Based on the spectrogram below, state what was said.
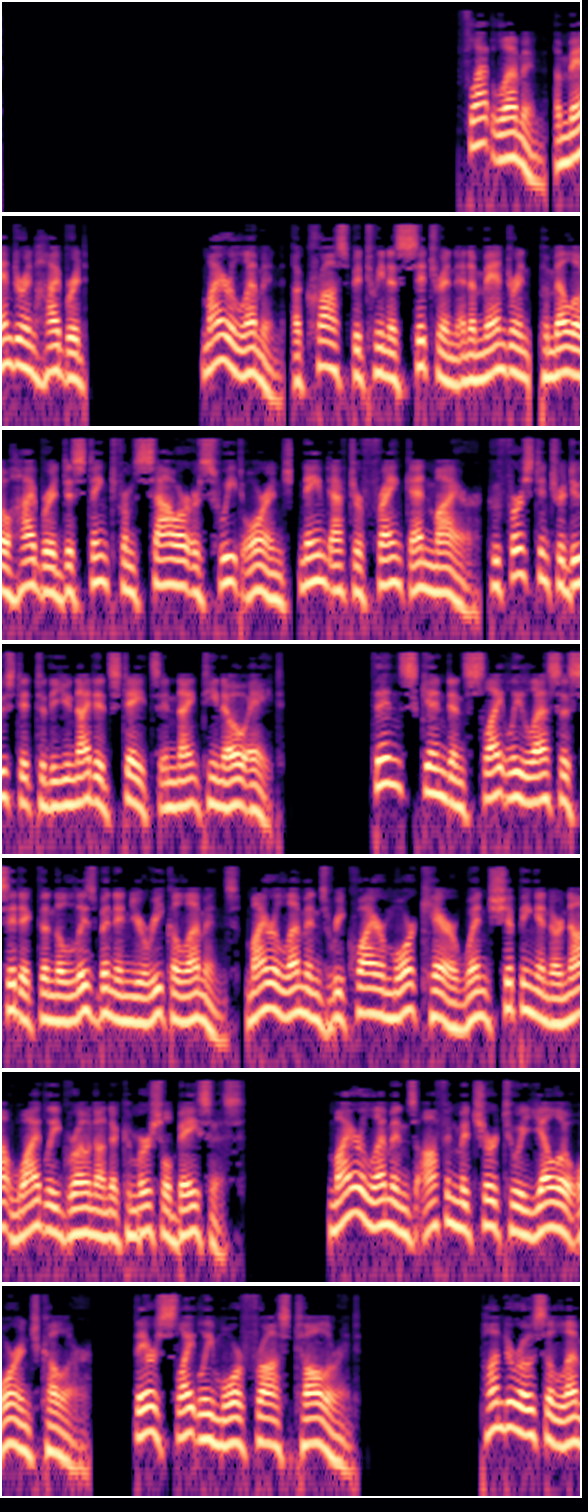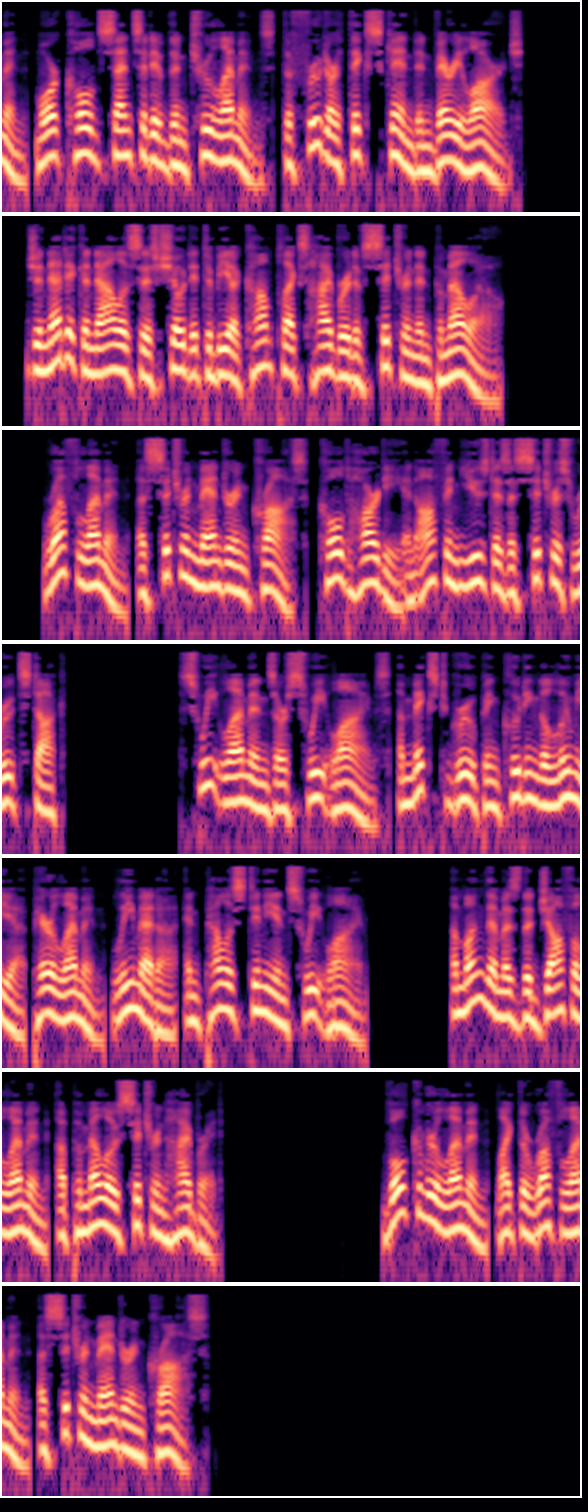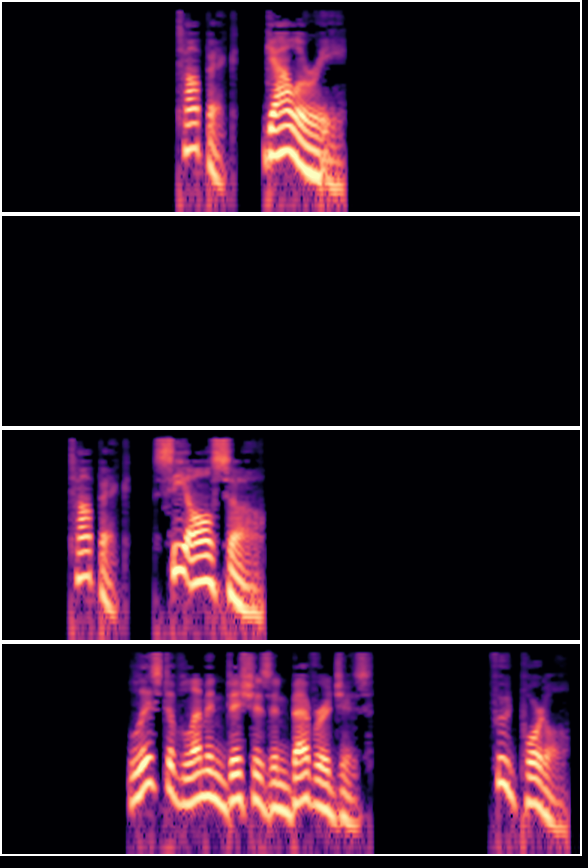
Flat lemon, a mandarin hybrid Meyer lemon, a cross between a citron and a mandarin, pomelo hybrid distinct from sour or sweet orange, named after Frank N. Meyer, who first introduced it to the United States in 1908. Thin-skinned and slightly less acidic than the Lisbon and Eureka lemons, Meyer lemons require more care when shipping and are not widely grown on a commercial basis. Meyer lemons often mature to a yellow-orange color. They are slightly more frost-tolerant. Ponderosa lemon, more cold-sensitive than true lemons, the fruit are thick-skinned and very large. Genetic analysis showed it to be a complex hybrid of citron and pomelo. Rough lemon, a citron-mandarin cross, cold-hardy and often used as a citrus rootstock Sweet lemons or sweet limes, a mixed group including the Lumia pear lemon, Limetta, and Palestinian sweet lime. Among them is the Jaffa lemon, a pomelo-citron hybrid. Volkamer lemon, like the rough lemon, a citron mandarin cross. Gallery See also. List of lemon dishes and beverages. Food portal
